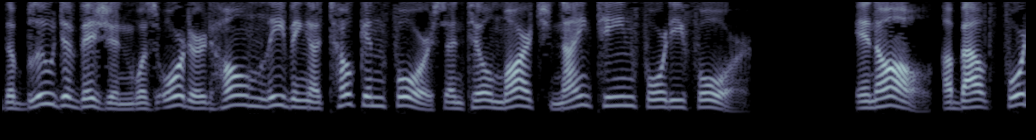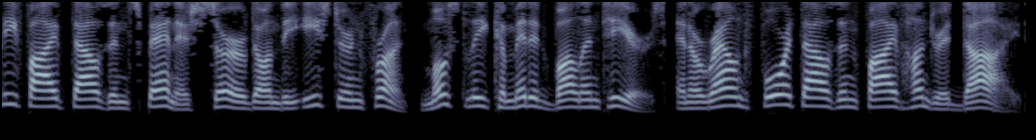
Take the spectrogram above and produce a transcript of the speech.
the Blue Division was ordered home leaving a token force until March 1944. In all, about 45,000 Spanish served on the Eastern Front, mostly committed volunteers, and around 4,500 died.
